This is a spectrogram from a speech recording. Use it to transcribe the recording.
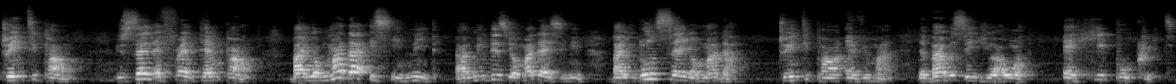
20 pounds. You send a friend 10 pounds. But your mother is in need. I mean, this your mother is in need. But you don't send your mother 20 pounds every month. The Bible says you are what? A hypocrite.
